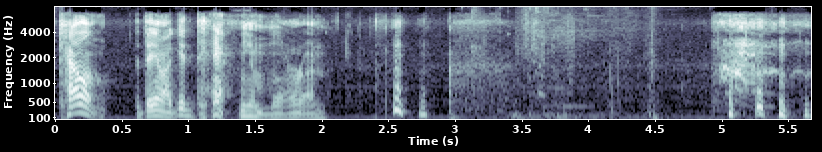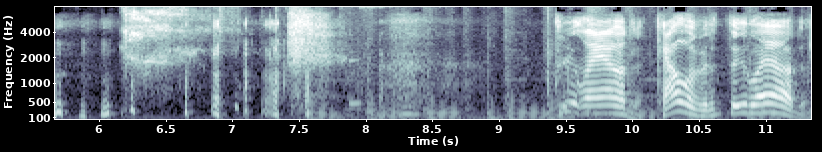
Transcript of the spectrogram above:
Callum, damn, I get down, you moron. too loud. Callum, it's too loud.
